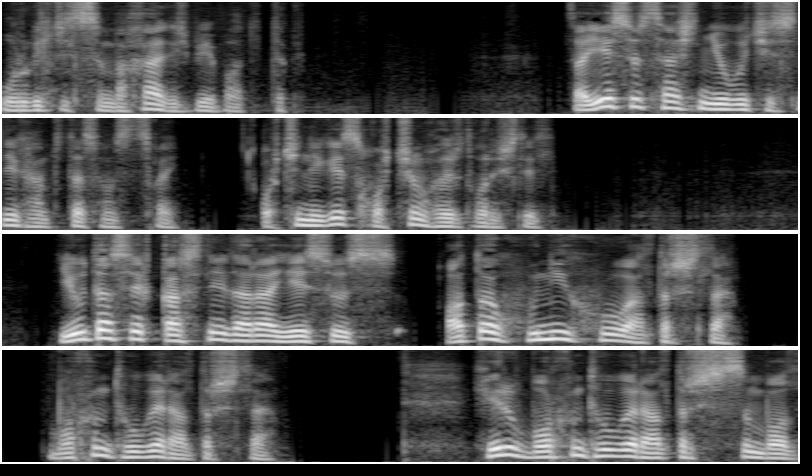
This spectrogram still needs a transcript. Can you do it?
үргэлжилсэн баха гэж би боддог. За Есүс цааш нь юу гэж хэлснийг хамтдаа сонсцгоё. 31-ээс 32 дугаар ишлэл. Юдасыг гарсны дараа Есүс одоо хүний хүү алдаршлаа. Бурхан түүгээр алдаршлаа. Хэрв бурхан түүгээр алдаршсан бол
